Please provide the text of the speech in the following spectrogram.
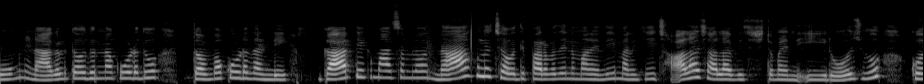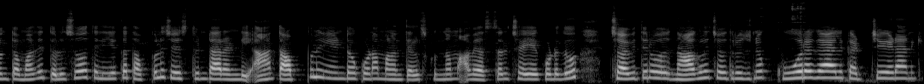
భూమిని నాగలితో దున్నకూడదు తొమ్మకూడదండి కార్తీక మాసంలో నాగుల చవితి పర్వదినం అనేది మనకి చాలా చాలా విశిష్టమైనది ఈరోజు కొంతమంది తెలుసో తెలియక తప్పులు చేస్తుంటారండి. ఆ తప్పులు ఏంటో కూడా మనం తెలుసుకుందాం. అవి అస్సలు చేయకూడదు. చవితి రోజు నాగుల చవితి రోజున కూరగాయలు కట్ చేయడానికి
